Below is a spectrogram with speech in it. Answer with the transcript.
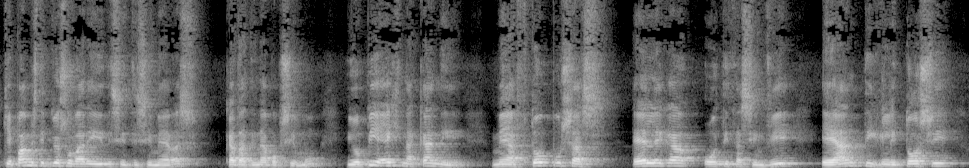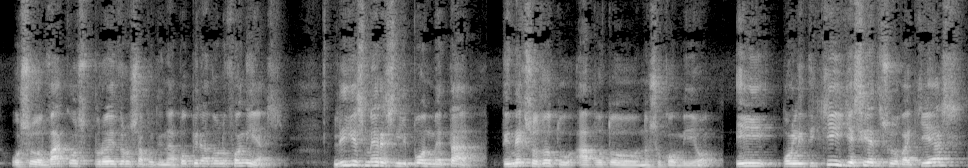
Και πάμε στην πιο σοβαρή είδηση της ημέρας, κατά την άποψή μου, η οποία έχει να κάνει με αυτό που σας έλεγα ότι θα συμβεί εάν τη γλιτώσει ο Σλοβάκος πρόεδρος από την απόπειρα δολοφονίας. Λίγες μέρες λοιπόν μετά την έξοδό του από το νοσοκομείο, η πολιτική ηγεσία της Σλοβακίας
